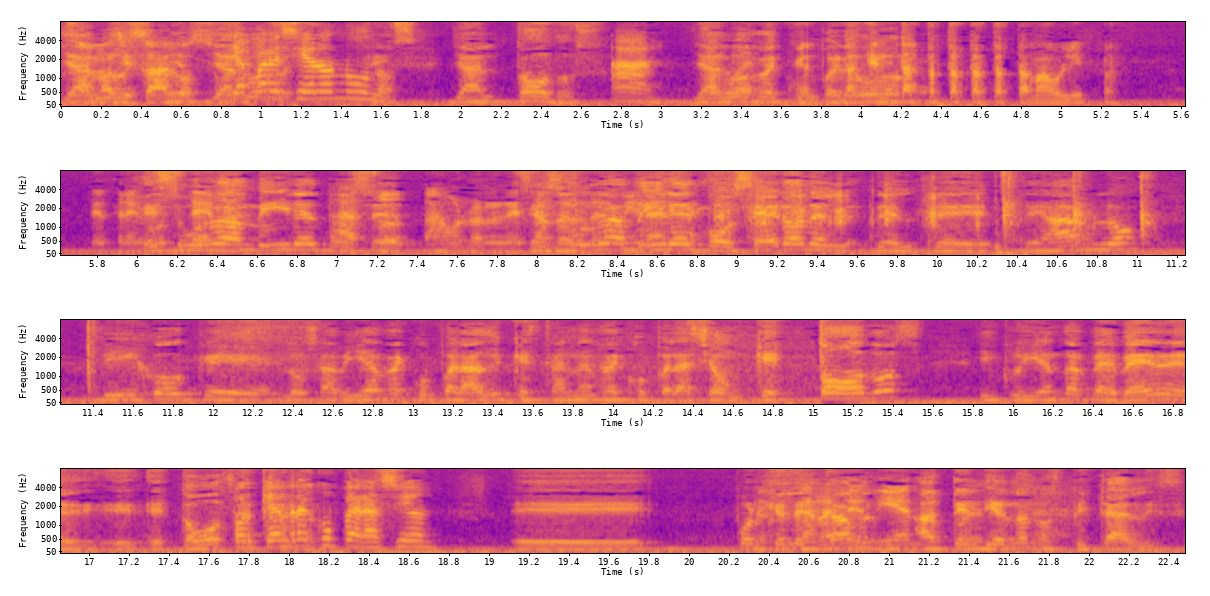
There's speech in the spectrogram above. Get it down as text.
Ya salvos. Ya los- aparecieron unos. ya todos. Ah, ya los bueno. En, recuperó. en ta- ta- ta- ta- Tamaulipas. Jesús. Ramírez, Ah, vocero, ah, bueno, Jesús Ramírez, vocero del, del- de, de AMLO, dijo que los habían recuperado y que están en recuperación, que todos, incluyendo al bebé, eh, eh, todos... ¿Por qué en recuperación? Eh, porque le están estaban atendiendo, atendiendo, pues, o en sea. hospiales.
